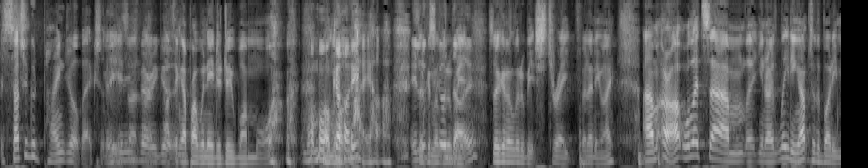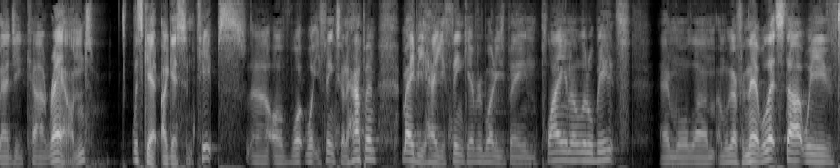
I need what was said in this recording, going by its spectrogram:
It's such a good paint job, actually. It is I- very good. I think I probably need to do one more. One more go? layer. It looks looking a good, little bit- though. It's looking a little bit streaked, but anyway. Um, all right, well, let's, um, you know, leading up to the Body Majic uh, round, let's get, I guess, some tips uh, of what, what you think's going to happen, maybe how you think everybody's been playing a little bit, and we'll, um, and we'll go from there. Well, let's start with.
